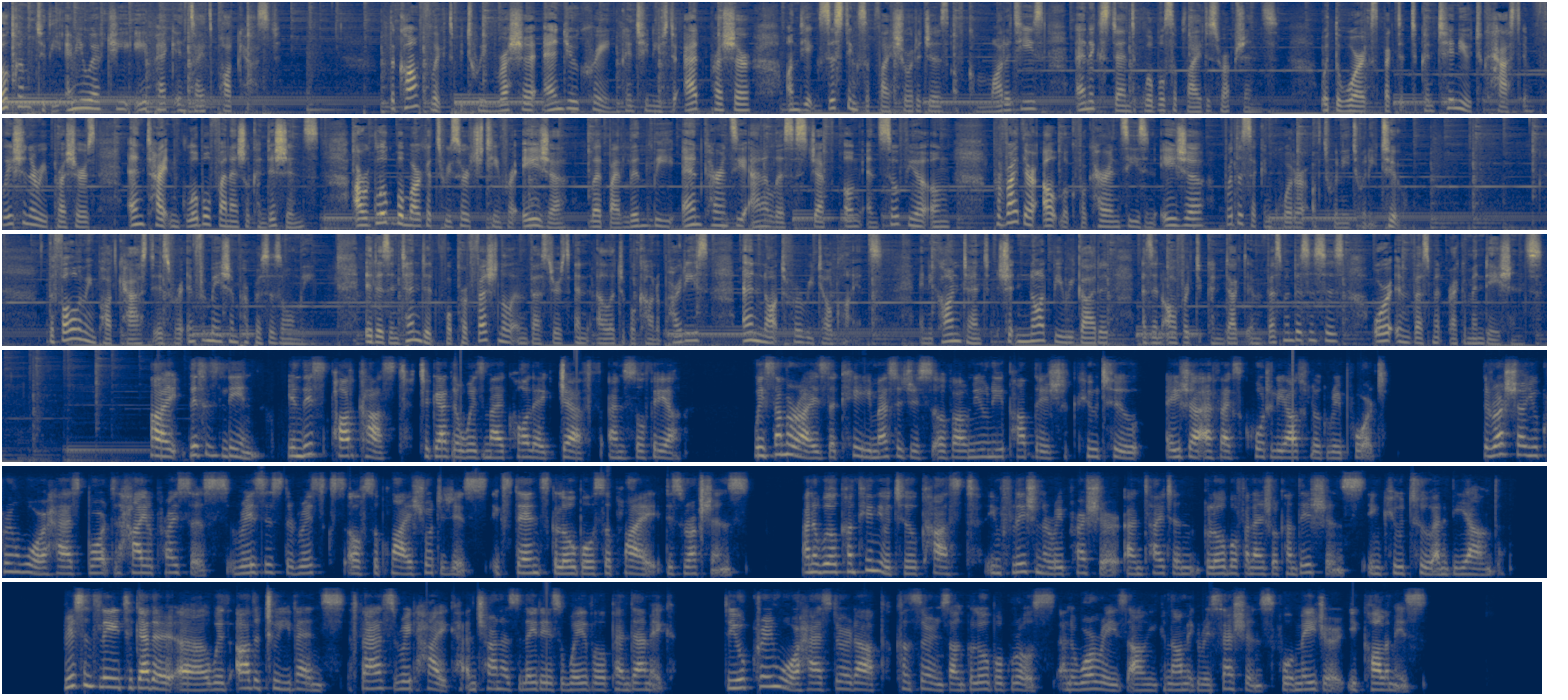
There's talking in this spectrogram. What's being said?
Welcome to the MUFG APAC Insights podcast. The conflict between Russia and Ukraine continues to add pressure on the existing supply shortages of commodities and extend global supply disruptions. With the war expected to continue to cast inflationary pressures and tighten global financial conditions, our global markets research team for Asia, led by Lin Li and currency analysts Jeff Ng and Sophia Ng, provide their outlook for currencies in Asia for the second quarter of 2022. The following podcast is for information purposes only. It is intended for professional investors and eligible counterparties and not for retail clients. Any content should not be regarded as an offer to conduct investment businesses or investment recommendations. Hi, this is Lin. In this podcast, together with my colleague Jeff and Sophia, we summarize the key messages of our newly published Q2 Asia FX Quarterly Outlook report. The Russia-Ukraine war has brought higher prices, raises the risks of supply shortages, extends global supply disruptions, and will continue to cast inflationary pressure and tighten global financial conditions in Q2 and beyond. Recently, together uh, with other two events, Fed's rate hike and China's latest wave of pandemic, the Ukraine war has stirred up concerns on global growth and worries on economic recessions for major economies.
